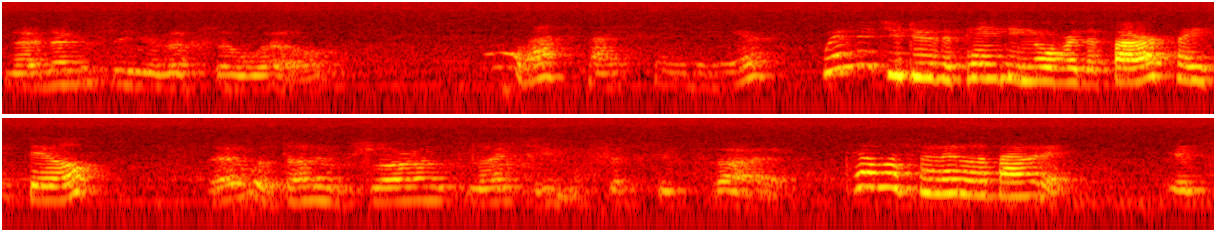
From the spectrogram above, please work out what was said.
And I've never seen you look so well. oh, that's nice thing to hear. When did you do the painting over the fireplace, Bill? That was done in Florence, 1965. Tell us a little about it. It's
